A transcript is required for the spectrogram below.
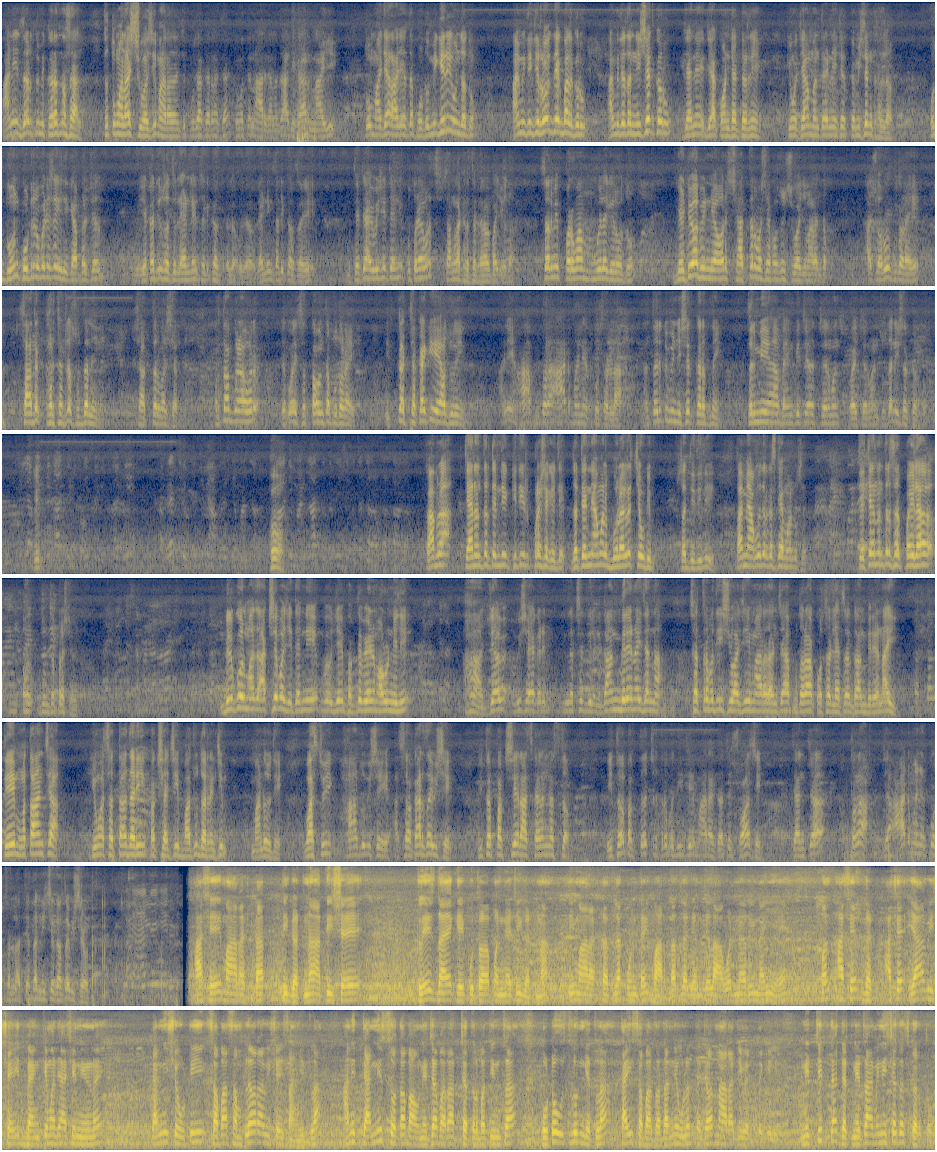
आणि जर तुम्ही करत नसाल तर तुम्हाला शिवाजी महाराजांची पूजा करण्याचा किंवा त्यांना हार घालण्याचा अधिकार नाही. तो माझ्या राजाचा फोटो मी घरी येऊन जातो. आम्ही त्याची रोज देखभाल करू. आम्ही त्याचा निषेध करू ज्याने ज्या कॉन्ट्रॅक्टरने किंवा ज्या मंत्र्यांनी याच्यात कमिशन खाल्लं. व दोन कोटी रुपयाचं आपल्याच्या एका दिवसाचं लँडलाईनसाठी खर्च लँडिंगसाठी खर्च आहे. त्याच्याऐवजी त्यांनी पुतळ्यावरच चांगला खर्च करायला पाहिजे होता. सर मी परवा मुंबईला गेलो होतो. गेटवे ऑफ इंडियावर शहात्तर वर्षापासून शिवाजी महाराजांचा हा स्वरूप पुतळा आहे. साधक खर्चाचा सुद्धा नाही शहात्तर वर्षात. प्रतापगडावर एकोणीस सत्तावन्नचा पुतळा आहे. इतका चकाकी आहे अजूनही. आणि हा पुतळा आठ महिन्यात कोसळला. आणि तरी तुम्ही निषेध करत नाही. तर मी या बँकेच्या चेअरमन व्हाईस चेअरमन सुद्धा निषेध करतो. की हो. कामरा त्यानंतर त्यांनी किती प्रश्न घेतले? जर त्यांनी आम्हाला बोलायलाच शेवटी संधी दिली तर आम्ही अगोदर कसं काय माणूस सर? त्याच्यानंतर सर पहिला हो, तुमचा प्रश्न बिलकुल माझा आक्षेप आहे. त्यांनी जे फक्त वेळ मारून नेली. हां ज्या विषयाकडे लक्ष दिलं नाही. गांभीर्य नाही ज्यांना छत्रपती शिवाजी महाराजांच्या पुतळा कोसळल्याचं गांभीर्य नाही. ते मतांच्या किंवा सत्ताधारी पक्षाची बाजू धरण्याची मांडत होते. वास्तविक हा जो विषय सहकारचा विषय इथं पक्षीय राजकारण नसतं. इथं फक्त छत्रपती जे महाराजाचे श्वास आहे त्यांच्या पुतळा ज्या आठ महिन्यात कोसळला त्याचा निषेधाचा विषय होता. असे महाराष्ट्रात ती घटना अतिशय क्लेशदायक आहे पुतळा पडण्याची घटना. ती महाराष्ट्रातल्या कोणत्याही भारतातल्या जनतेला आवडणारी नाही आहे. पण असे घट अशा याविषयी बँकेमध्ये असे निर्णय त्यांनी शेवटी सभा संपल्यावर हा विषय सांगितला आणि त्यांनीच स्वतः भावनेच्या भरात छत्रपतींचा फोटो उचलून घेतला. काही सभासदांनी उलट त्याच्यावर नाराजी व्यक्त केली. निश्चित त्या घटनेचा आम्ही निषेधच करतो.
